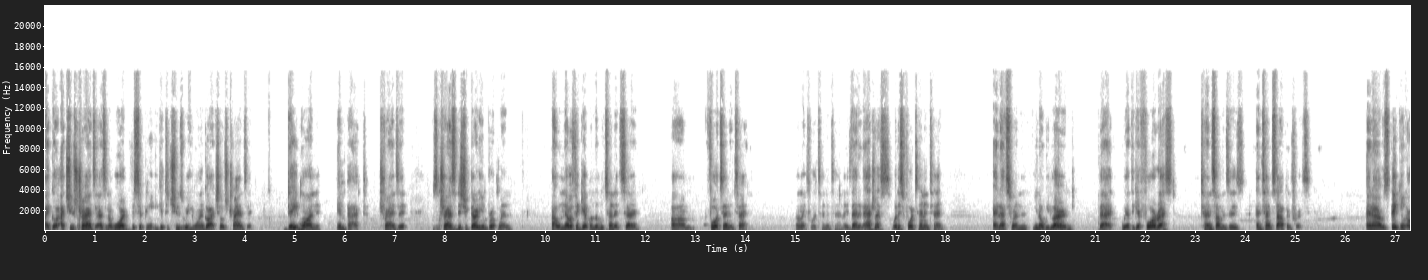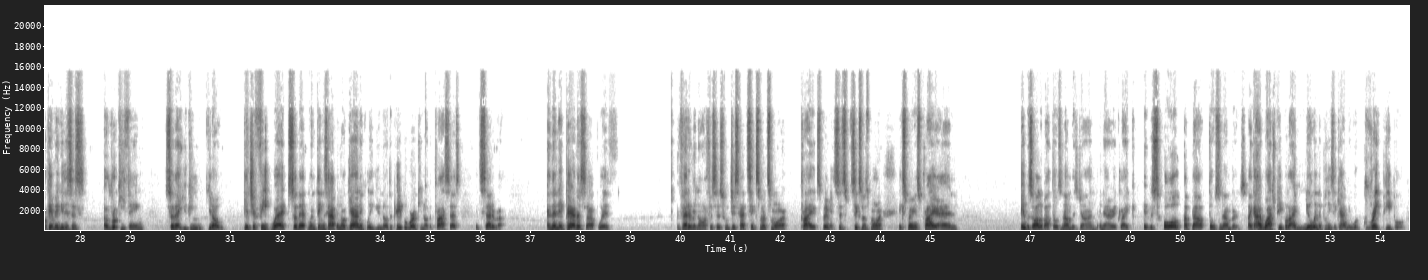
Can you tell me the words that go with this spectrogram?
I go. I choose transit as an award recipient. You get to choose where you want to go. I chose transit. Day one, impact transit was in Transit District 30 in Brooklyn. I will never forget when the lieutenant said um, 410 and 10. I'm like, 410 and 10. Is that an address? What is 410 and 10? And that's when, you know, we learned that we had to get four arrests, 10 summonses, and 10 stop and frisk. And I was thinking, okay, maybe this is a rookie thing so that you can, you know, get your feet wet so that when things happen organically, you know the paperwork, you know the process, etc. And then they paired us up with veteran officers who just had six months more prior experience, six, six months more experience prior. And it was all about those numbers, John and Eric. Like it was all about those numbers. Like I watched people I knew in the police academy were great people.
